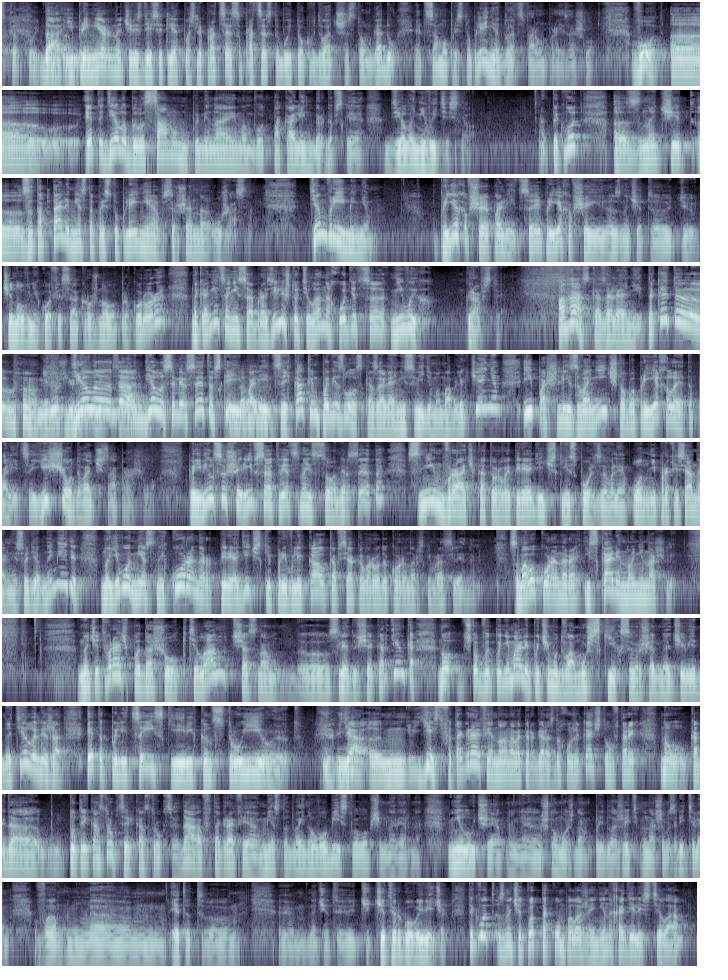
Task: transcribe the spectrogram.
Да, и примерно через 10 лет после процесса. Процесс-то будет только в 26 году. Это само преступление в 22 произошло. Вот. Э, это дело было самым упоминаемым, вот, пока Линдберговское дело не вытеснило. Так вот, э, значит, затоптали место преступления совершенно ужасно. Тем временем Приехавшая полиция, приехавший, э, значит, э, чиновник офиса окружного прокурора, наконец они сообразили, что тела находятся не в их графстве. Ага, сказали они, так это дело, да, дело сомерсетовской да. полиции. Как им повезло, сказали они с видимым облегчением, и пошли звонить, чтобы приехала эта полиция. Еще два часа прошло. Появился шериф, соответственно, из Сомерсета. С ним врач, которого периодически использовали. Он не профессиональный судебный медик, но его местный коронер периодически привлекал ко всякого рода коронерским расследованиям. Самого коронера искали, но не нашли. Значит, врач подошел к телам, сейчас нам э, следующая картинка, но чтобы вы понимали, почему два мужских совершенно очевидно тела лежат, это полицейские реконструируют я, э, есть фотография, но она, во-первых, гораздо хуже качества, во-вторых, ну, когда тут реконструкция, реконструкция, да, а фотография места двойного убийства, в общем, наверное, не лучшее, э, что можно предложить нашим зрителям в э, этот, значит, четверговый вечер. Так вот, значит, вот в таком положении находились тела, Э,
